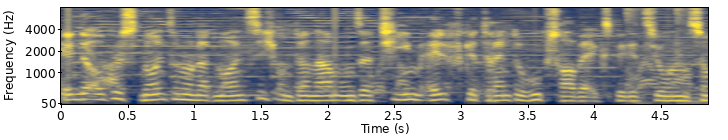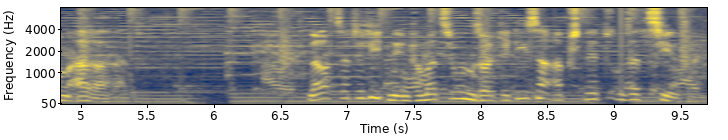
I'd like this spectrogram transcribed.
Ende August 1990 unternahm unser Team elf getrennte Hubschrauber-Expeditionen zum Ararat. Laut Satelliteninformationen sollte dieser Abschnitt unser Ziel sein.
